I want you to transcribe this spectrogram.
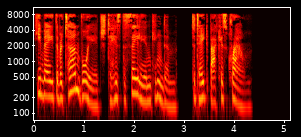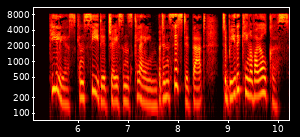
he made the return voyage to his Thessalian kingdom to take back his crown. Pelias conceded Jason's claim but insisted that, to be the king of Iolcus,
